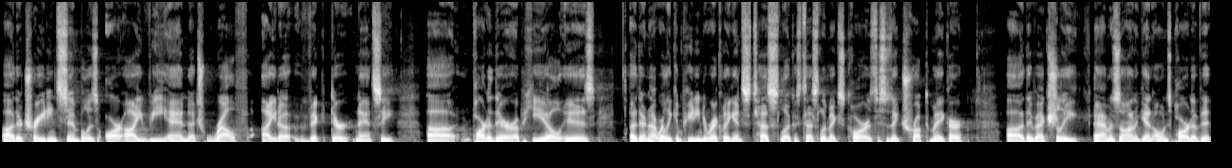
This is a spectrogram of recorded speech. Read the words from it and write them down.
Uh, their trading symbol is RIVN, that's Ralph, Ida, Victor, Nancy. Uh, part of their appeal is uh, they're not really competing directly against Tesla because Tesla makes cars. This is a truck maker. Uh, they've actually, Amazon, again, owns part of it,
